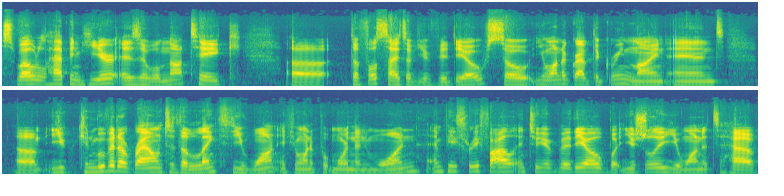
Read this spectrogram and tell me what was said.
So what will happen here is it will not take uh, the full size of your video. So you want to grab the green line and um, you can move it around to the length you want if you want to put more than one MP3 file into your video. But usually you want it to have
